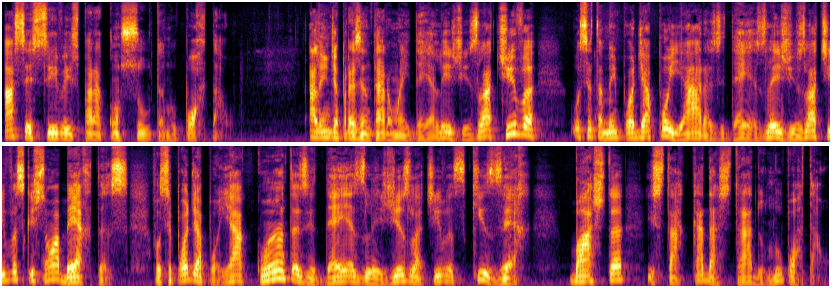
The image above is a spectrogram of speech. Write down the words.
acessíveis para consulta no portal. Além de apresentar uma ideia legislativa, você também pode apoiar as ideias legislativas que estão abertas. Você pode apoiar quantas ideias legislativas quiser. Basta estar cadastrado no portal.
